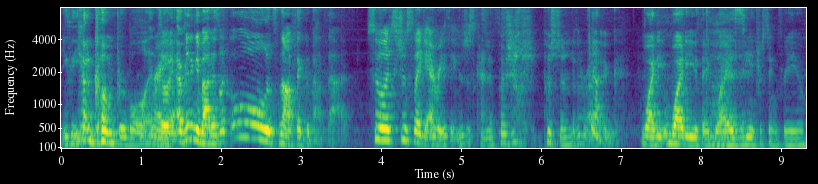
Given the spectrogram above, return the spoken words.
really uncomfortable. And so everything about it is like, oh, let's not think about that. So it's just like everything's just kind of pushed pushed under the rug. Why do you, why do you think? Why is God. he interesting for you?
